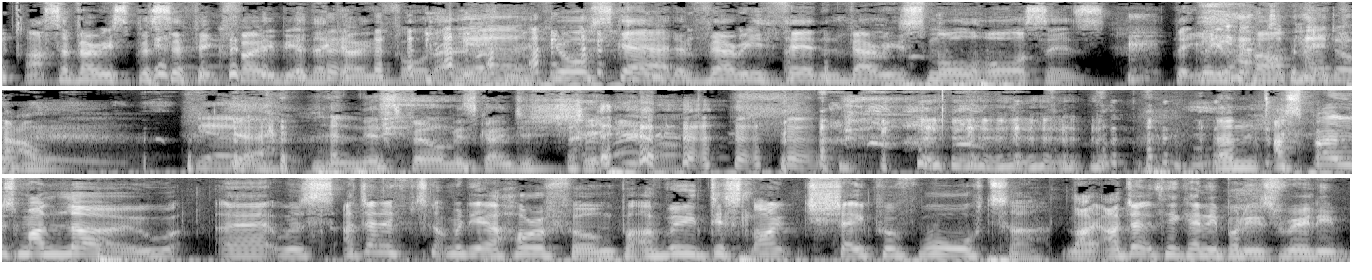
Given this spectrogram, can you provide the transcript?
That's a very specific phobia they're going for, though. Yeah. If you're scared of very thin, very small horses that you, you can't make pedal. out, yeah. yeah, then this film is going to shit you up. um, I suppose my low uh, was I don't know if it's not really a horror film, but I really disliked Shape of Water. Like I don't think anybody's really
